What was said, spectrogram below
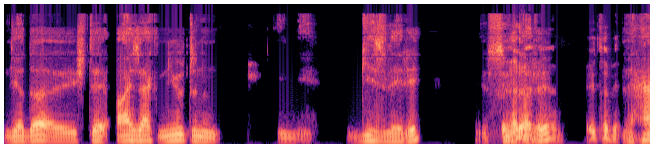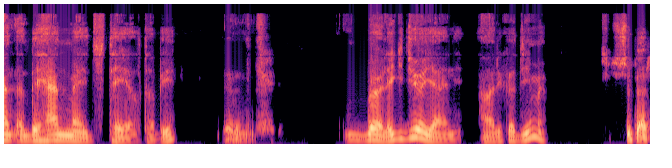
ya da e, işte Isaac Newton'un gizleri, herhalde sırları, yani. E tabii. The, Hand, The Handmaid's Tale tabii. Evet. Böyle gidiyor yani. Harika değil mi? Süper.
